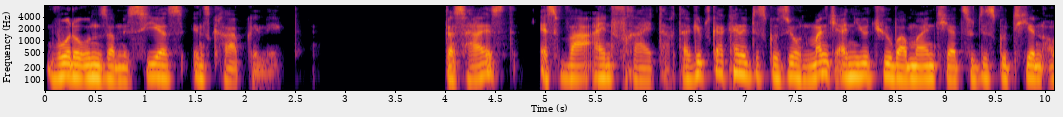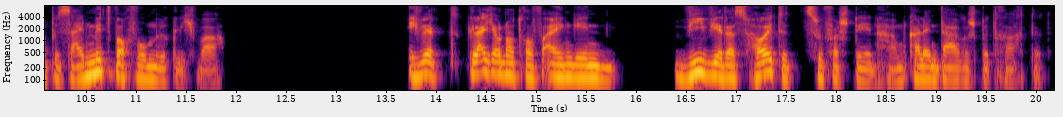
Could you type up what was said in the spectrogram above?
wurde unser Messias ins Grab gelegt. Das heißt, es war ein Freitag. Da gibt's gar keine Diskussion. Manch ein YouTuber meint ja zu diskutieren, ob es ein Mittwoch womöglich war. Ich werde gleich auch noch darauf eingehen, wie wir das heute zu verstehen haben, kalendarisch betrachtet.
